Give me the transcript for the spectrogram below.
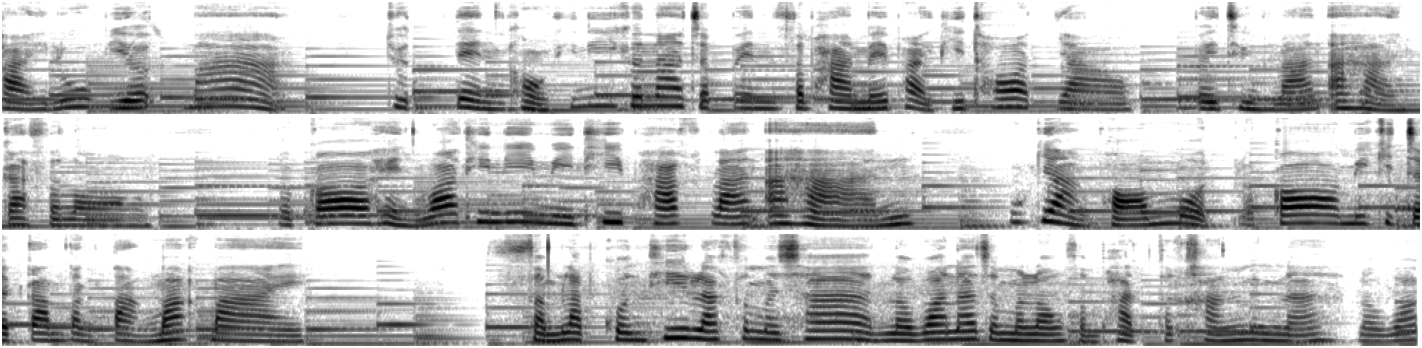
ถ่ายรูปเยอะมาก จุดเด่นของที่นี่ก็น่าจะเป็นสะพานไม้ไผ่ที่ทอดยาว ไปถึงร้านอาหารกาสลอง แล้วก็เห็นว่าที่นี่มีที่พักร้านอาหาร ทุกอย่างพร้อมหมด แล้วก็มีกิจกรรมต่างๆ มากมายสำหรับคนที่รักธรรมชาติ เราว่าน่าจะมาลองสัมผัสสักครั้งหนึ่งนะ เราว่า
